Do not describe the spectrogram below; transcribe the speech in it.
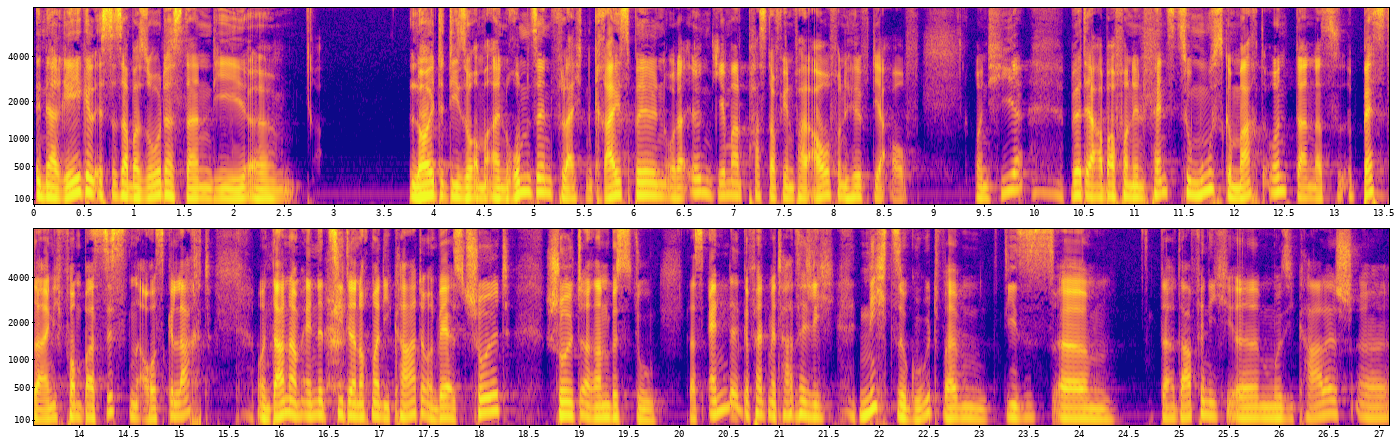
in der Regel ist es aber so, dass dann die ähm, Leute, die so um einen rum sind, vielleicht einen Kreis bilden oder irgendjemand passt auf jeden Fall auf und hilft dir auf. Und hier wird er aber von den Fans zu Mus gemacht und dann das Beste eigentlich vom Bassisten ausgelacht. Und dann am Ende zieht er nochmal die Karte und wer ist schuld? Schuld daran bist du. Das Ende gefällt mir tatsächlich nicht so gut, weil dieses, ähm, da, da finde ich äh, musikalisch äh,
